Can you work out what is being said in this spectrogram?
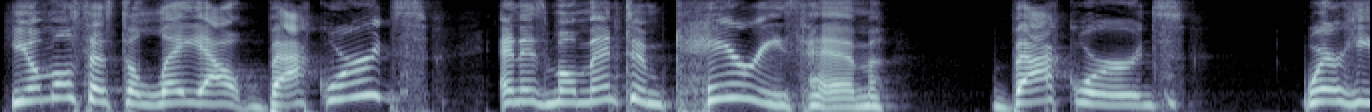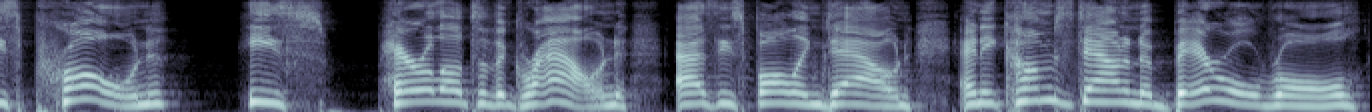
he almost has to lay out backwards, and his momentum carries him backwards where he's prone. He's parallel to the ground as he's falling down, and he comes down in a barrel roll,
